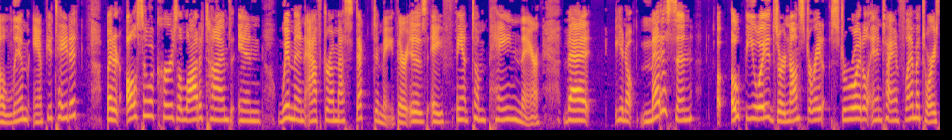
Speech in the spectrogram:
a limb amputated, but it also occurs a lot of times in women after a mastectomy. There is a phantom pain there that, you know, medicine opioids or non-steroidal anti-inflammatories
